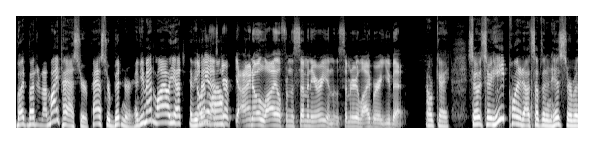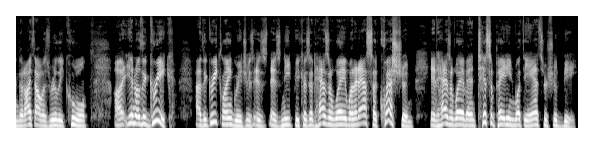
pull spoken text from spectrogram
But but my pastor, Pastor Bittner, have you met Lyle yet? Have you Oh met yeah, Lyle? sure. Yeah, I know Lyle from the seminary and the seminary library. You bet. Okay, so so he pointed out something in his sermon that I thought was really cool. Uh, you know, the Greek, uh, the Greek language is, is is neat because it has a way when it asks a question, it has a way of anticipating what the answer should be.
